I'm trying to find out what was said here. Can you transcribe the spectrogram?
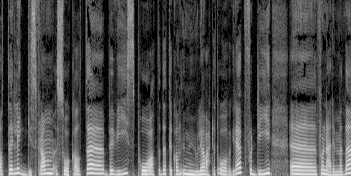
At det legges fram såkalte bevis på at dette kan umulig ha vært et overgrep, fordi uh, fornærmede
